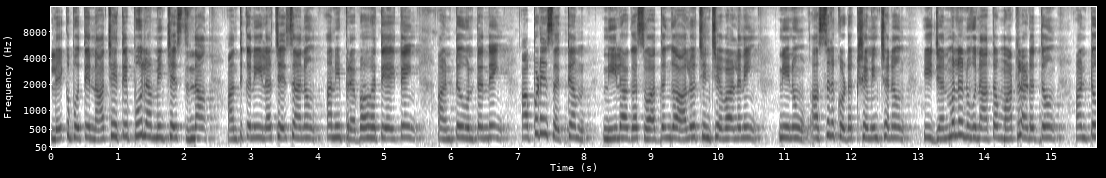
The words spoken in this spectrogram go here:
లేకపోతే నా చేతే పూలు అమ్మించేస్తుందా? అందుకని ఇలా చేశాను అని ప్రభావతి అయితే అంటూ ఉంటుంది. అప్పుడే సత్యం నీలాగా స్వార్థంగా ఆలోచించే వాళ్ళని నేను అస్సలు కూడా క్షమించను. ఈ జన్మలో నువ్వు నాతో మాట్లాడొద్దు అంటూ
